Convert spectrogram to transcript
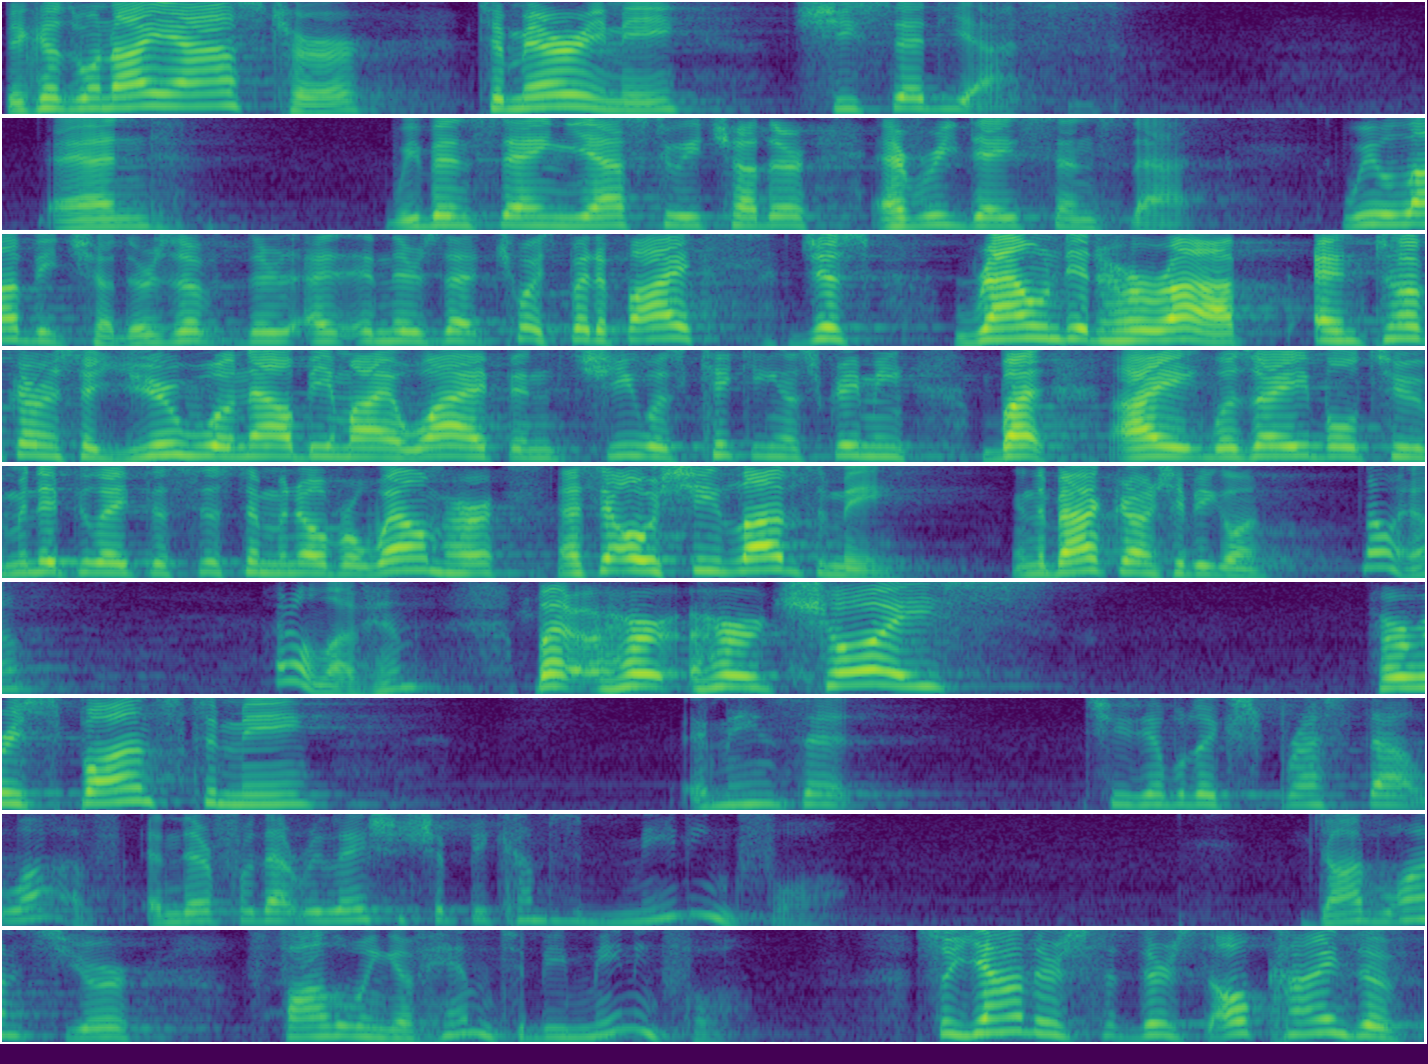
Because when I asked her to marry me, she said yes. And we've been saying yes to each other every day since that. We love each other. There's a, there, and there's that choice. But if I just rounded her up and took her and said, You will now be my wife. And she was kicking and screaming, but I was able to manipulate the system and overwhelm her. And I said, Oh, she loves me. In the background, she'd be going, No, I don't. I don't love him. But her, her choice, her response to me, it means that she's able to express that love. And therefore, that relationship becomes meaningful. God wants your following of Him to be meaningful. So, yeah, there's, there's all kinds of,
